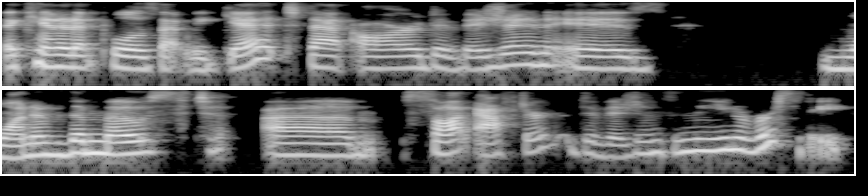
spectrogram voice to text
the candidate pools that we get that our division is one of the most um, sought after divisions in the university,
